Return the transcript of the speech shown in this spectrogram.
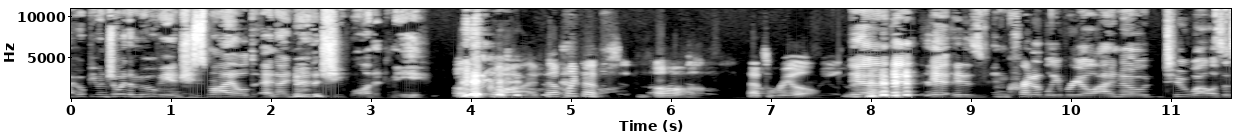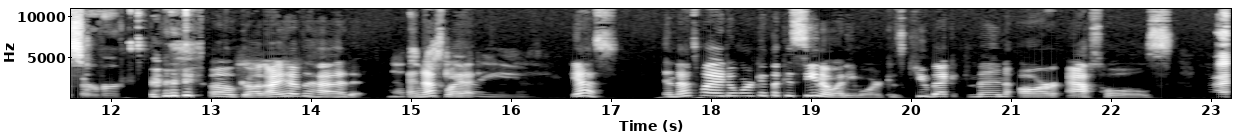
"I hope you enjoy the movie," and she smiled, and I knew that she wanted me. Oh god, that's like that's oh, that's real. Yeah, it, it, it is incredibly real. I know too well as a server. oh god, I have had That's And so that's why I- scary. Yes, and that's why I don't work at the casino anymore because Quebec men are assholes. I,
